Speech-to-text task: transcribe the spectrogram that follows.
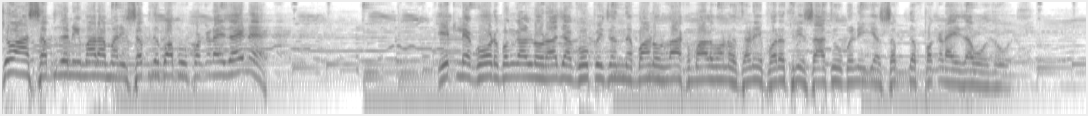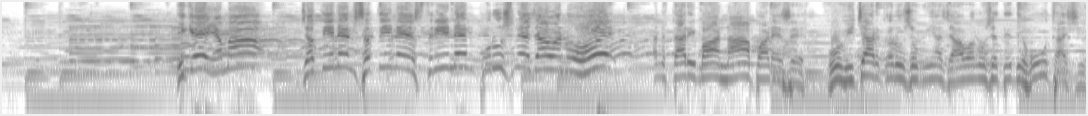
જો આ શબ્દની મારા મારી શબ્દ બાપુ પકડાઈ જાય ને, એટલે ગોળ બંગાળનો રાજા ગોપીચંદ ને બાણું લાખ માળવાનો ધણી ભરતરી સાધુ બની ગયા. શબ્દ પકડાઈ જવો જોઈએ કે એમાં જતીને સતીને, સ્ત્રીને પુરુષને જવાનું હોય અને તારી બા ના પાડે છે. હું વિચાર કરું છું કે અહીંયા જવાનું છે, તેથી હું થશે.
